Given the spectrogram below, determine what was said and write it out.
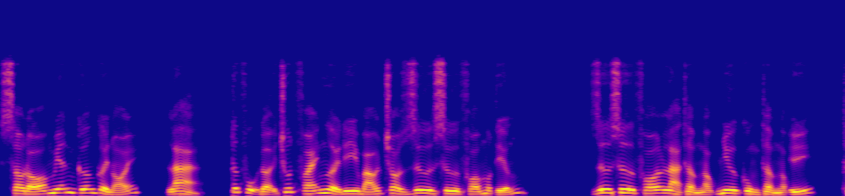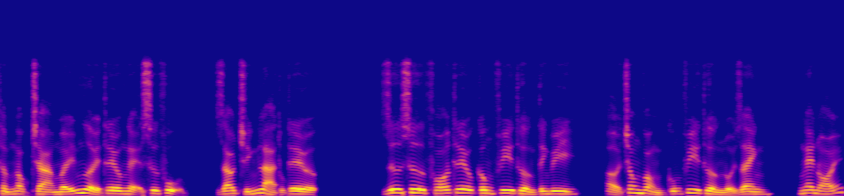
sau đó miễn cưỡng cười nói, là, tức phụ đợi chút phái người đi báo cho dư sư phó một tiếng. Dư sư phó là Thẩm Ngọc Như cùng Thẩm Ngọc Ý, Thẩm Ngọc Trà mấy người theo nghệ sư phụ, giáo chính là thuộc theo. Dư sư phó theo công phi thường tinh vi, ở trong vòng cũng phi thường nổi danh, nghe nói,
